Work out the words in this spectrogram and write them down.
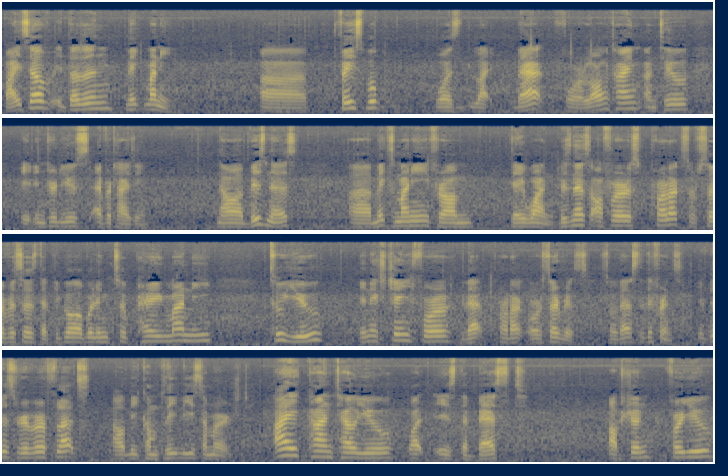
by itself it doesn't make money. Uh, Facebook was like that for a long time until it introduced advertising. Now a business uh, makes money from day one. Business offers products or services that people are willing to pay money to you in exchange for that product or service. So that's the difference. If this river floods, I'll be completely submerged. I can't tell you what is the best option for you,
